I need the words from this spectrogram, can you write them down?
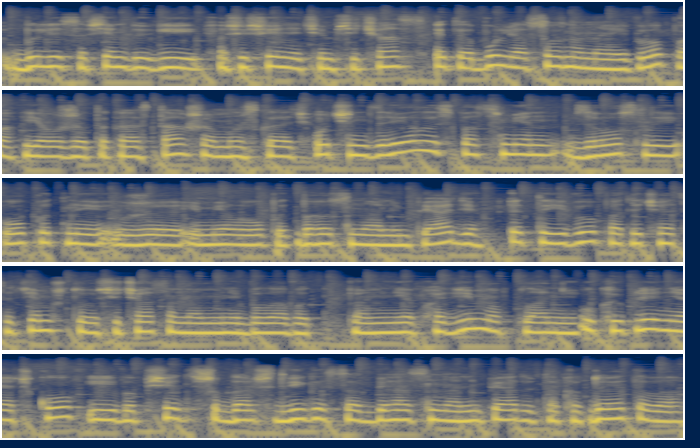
были совсем другие ощущения, чем сейчас. Это более осознанная Европа. Я уже такая старшая, можно сказать, очень зрелый спортсмен, взрослый, опытный, уже имела опыт бороться на Олимпиаде. Эта Европа отличается тем, что сейчас она мне была вот прям необходима в плане укрепления очков и вообще, чтобы дальше двигаться, отбираться на Олимпиаду, так как до этого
